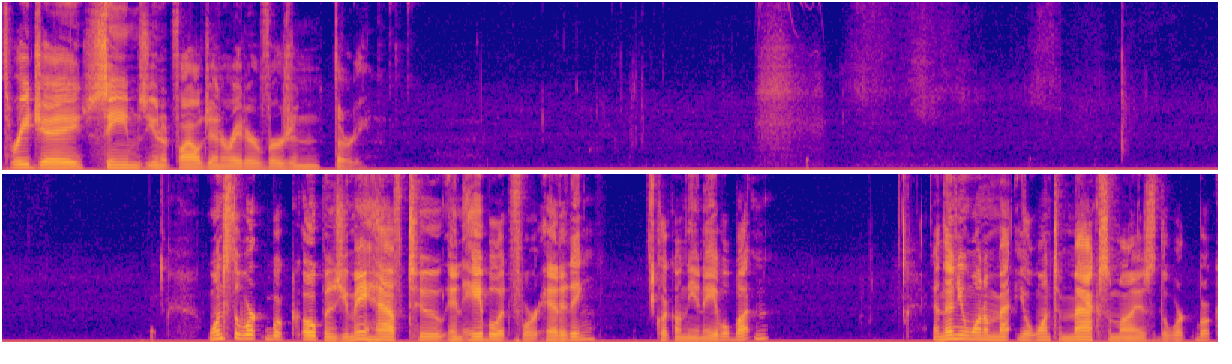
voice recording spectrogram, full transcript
3J CEEMS Unit File Generator version 30. Once the workbook opens, you may have to enable it for editing. Click on the Enable button. And then you'll want to you'll want to maximize the workbook.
